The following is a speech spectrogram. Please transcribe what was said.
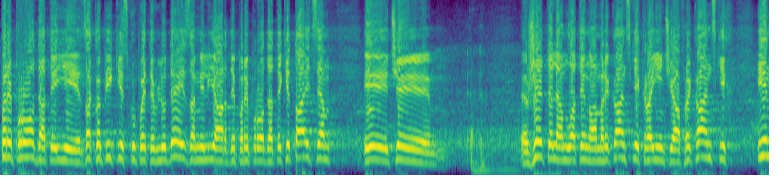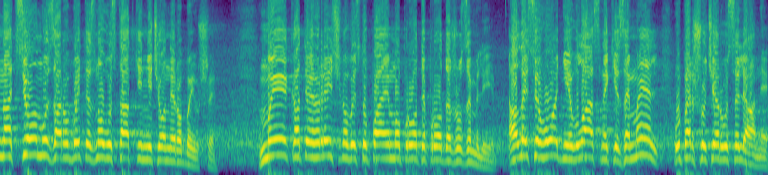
перепродати її за копійки, скупити в людей, за мільярди перепродати китайцям і, чи жителям латиноамериканських країн чи африканських, і на цьому заробити знову статки, нічого не робивши. Ми категорично виступаємо проти продажу землі. Але сьогодні власники земель, у першу чергу селяни,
